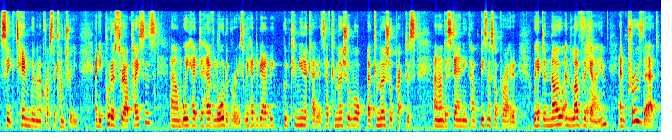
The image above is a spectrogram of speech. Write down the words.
seek 10 women across the country. And he put us through our paces. Um, we had to have law degrees. We had to be able to be good communicators, have commercial law, uh, commercial practice and understanding of how business operated. We had to know and love the game and prove that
